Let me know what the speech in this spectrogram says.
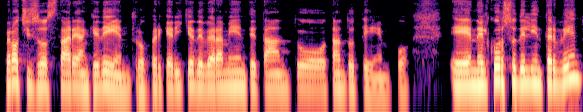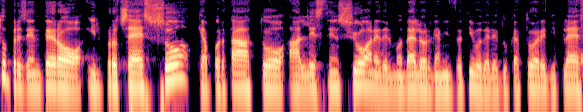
però ci so stare anche dentro perché richiede veramente tanto, tanto tempo. E nel corso dell'intervento presenterò il processo che ha portato all'estensione del modello organizzativo dell'educatore di Pless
